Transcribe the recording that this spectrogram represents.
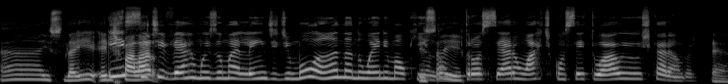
Ah, isso daí, eles e falaram... se tivermos uma land de Moana no Animal Isso Kingdom? aí. Trouxeram arte conceitual e os caramba. É,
